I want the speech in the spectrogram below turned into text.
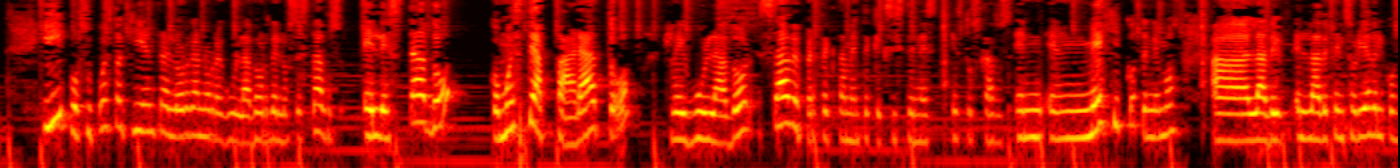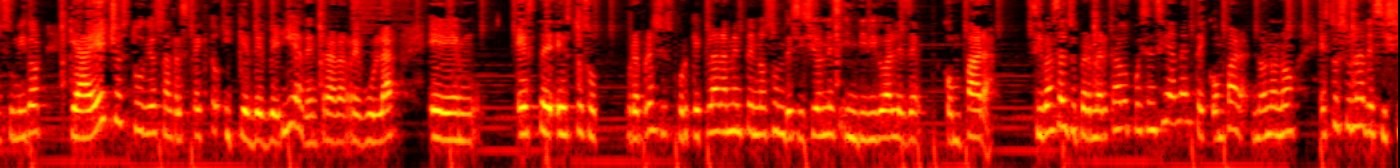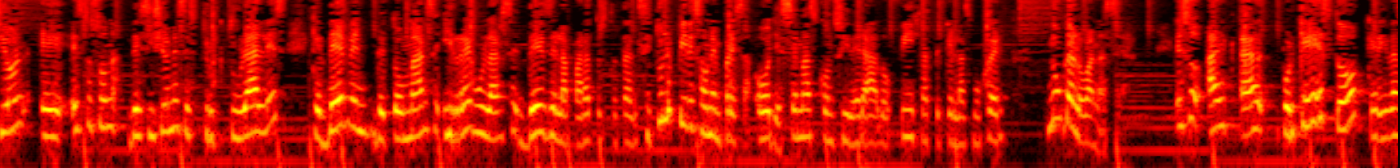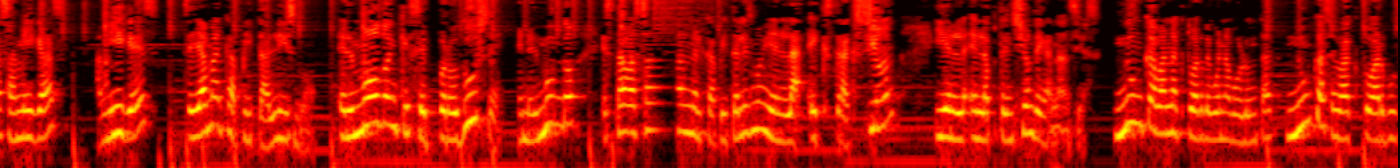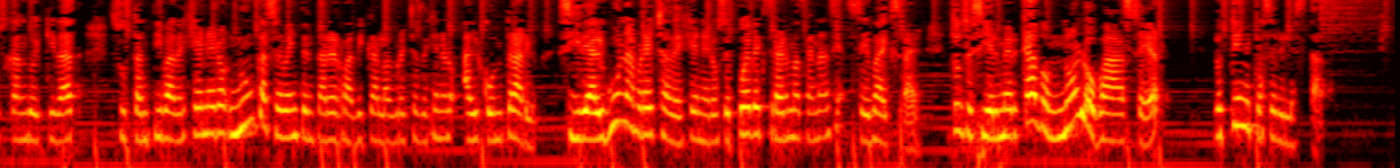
Y, por supuesto, aquí entra el órgano regulador de los estados. El estado, como este aparato, regulador sabe perfectamente que existen estos casos. En, México tenemos a la, la Defensoría del Consumidor que ha hecho estudios al respecto y que debería de entrar a regular eh, este, estos sobreprecios porque claramente no son decisiones individuales de compara, si vas al supermercado, pues sencillamente compara. No, no, no. Esto es una decisión, eh, estas son decisiones estructurales que deben de tomarse y regularse desde el aparato estatal. Si tú le pides a una empresa, oye, sé más considerado, fíjate que las mujeres nunca lo van a hacer. Eso hay, ah, porque esto, queridas amigas, amigues, se llama capitalismo. El modo en que se produce en el mundo está basado en el capitalismo y en la extracción y en, la obtención de ganancias. Nunca van a actuar de buena voluntad, nunca se va a actuar buscando equidad sustantiva de género, nunca se va a intentar erradicar las brechas de género. Al contrario, si de alguna brecha de género se puede extraer más ganancia, se va a extraer. Entonces, si el mercado no lo va a hacer, lo tiene que hacer el Estado.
